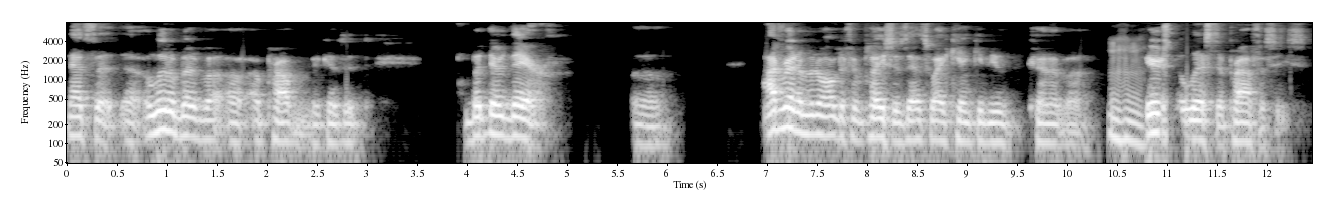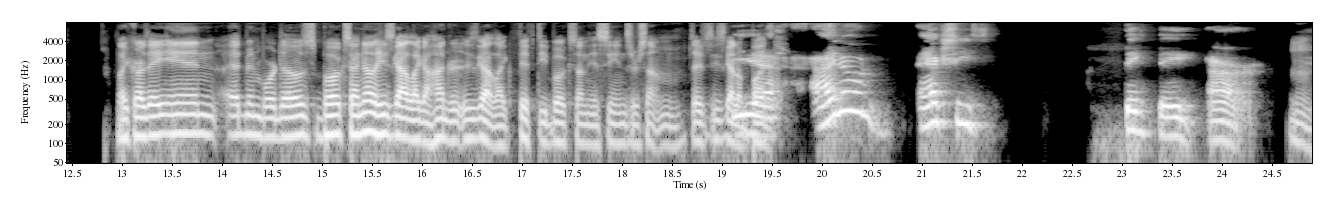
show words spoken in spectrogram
that's a, a little bit of a, a, problem because it, but they're there. Uh, I've read them in all different places. That's why I can't give you kind of a hmm here's the list of prophecies. Like, are they in Edmond Bordeaux's books? I know he's got like a hundred. He's got like fifty books on the Essenes or something. There's, he's got a yeah, bunch. I don't actually think they are. Hmm.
